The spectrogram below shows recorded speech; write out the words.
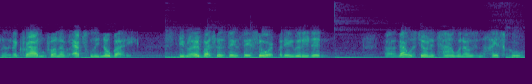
the crowd in front of absolutely nobody, even though everybody says they, they saw it, but they really didn't. Uh, that was during a time when I was in high school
